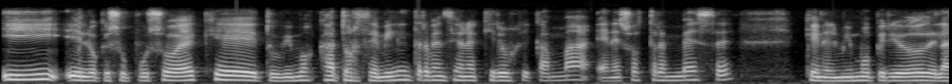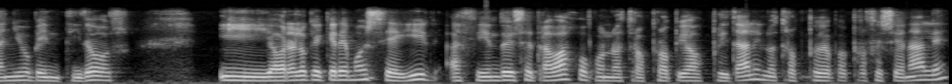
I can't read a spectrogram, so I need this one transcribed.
Y, lo que supuso es que tuvimos 14.000 intervenciones quirúrgicas más en esos tres meses que en el mismo periodo del año 22. Y ahora lo que queremos es seguir haciendo ese trabajo con nuestros propios hospitales y nuestros propios profesionales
